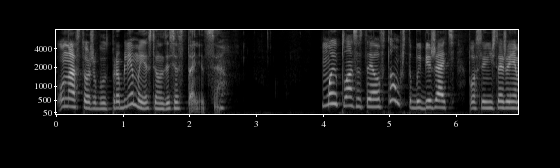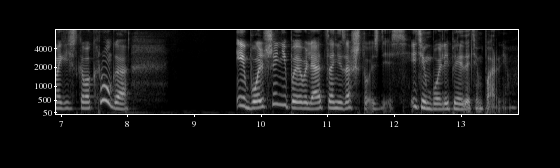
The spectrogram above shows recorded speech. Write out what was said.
У нас тоже будут проблемы, если он здесь останется. Мой план состоял в том, чтобы бежать после уничтожения магического круга и больше не появляться ни за что здесь, и тем более перед этим парнем.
